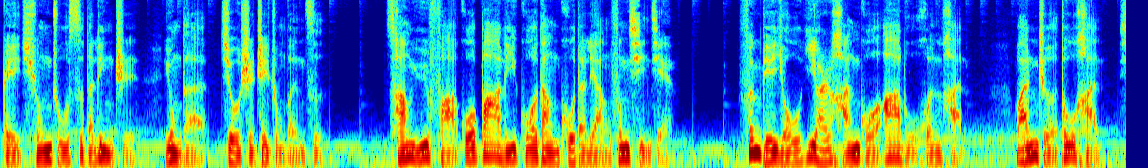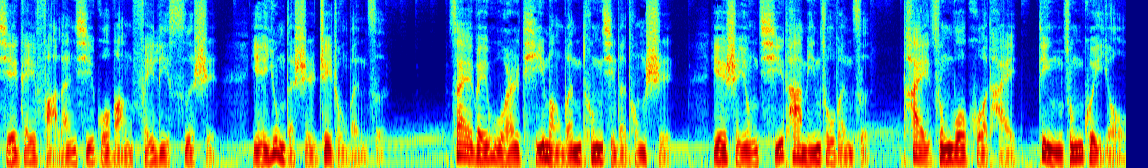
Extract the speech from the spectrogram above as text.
给琼竹寺的令旨，用的就是这种文字。藏于法国巴黎国当库的两封信件，分别由伊尔汗国阿鲁浑汗、完者都汗写给法兰西国王腓力四世，也用的是这种文字。在为兀儿提蒙文通行的同时，也使用其他民族文字。太宗窝阔台、定宗贵由、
